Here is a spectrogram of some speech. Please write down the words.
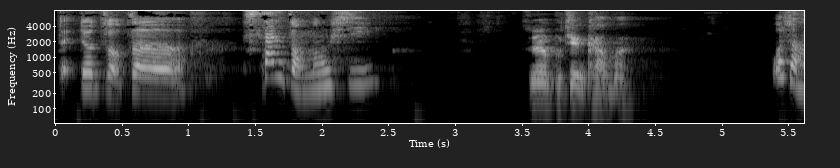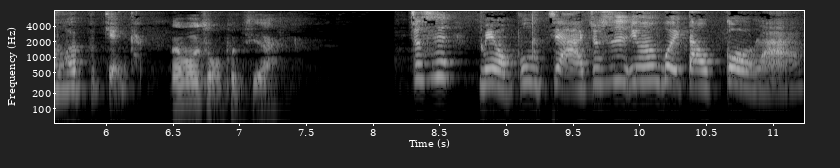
对，就只有这三种东西。所以不健康吗？为什么会不健康？那为什么不加？就是没有不加，就是因为味道够啦。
